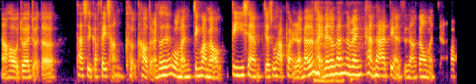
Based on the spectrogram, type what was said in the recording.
然后我就会觉得他是一个非常可靠的人。就是我们尽管没有第一线接触他本人，可是每天就在那边 看他的电视，然后跟我们讲话。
